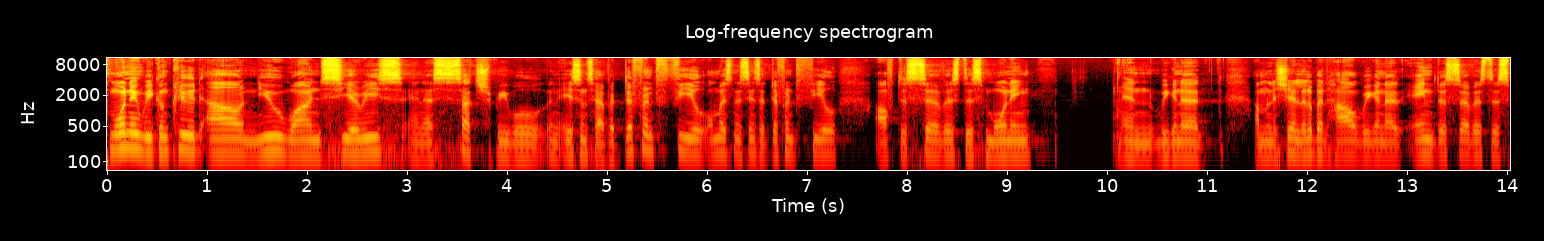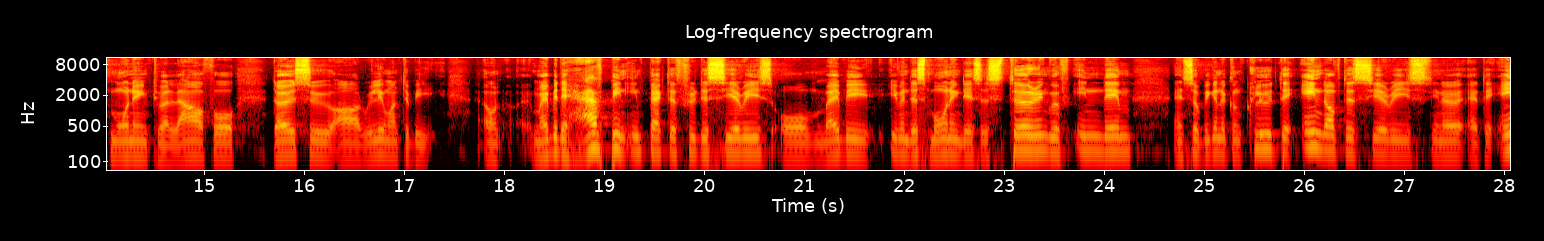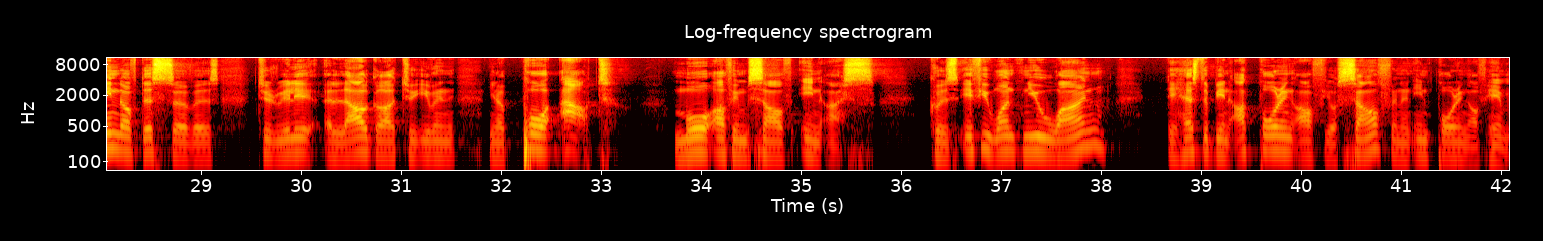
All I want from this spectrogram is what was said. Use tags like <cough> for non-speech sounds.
This morning we conclude our new wine series, and as such, we will, in essence, have a different feel, almost in a sense, a different feel after the service this morning. And we're gonna, I'm gonna share a little bit how we're gonna end the service this morning to allow for those who are really want to be, on, maybe they have been impacted through this series, or maybe even this morning there's a stirring within them. And so we're to conclude the end of this series, you know, at the end of this service to really allow God to even, you know, pour out more of Himself in us. Because if you want new wine, there has to be an outpouring of yourself and an inpouring of Him.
